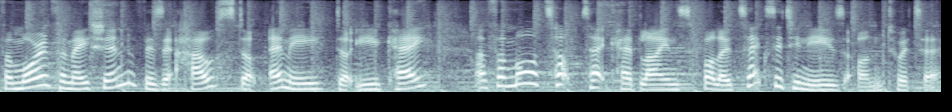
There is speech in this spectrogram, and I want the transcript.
For more information, visit house.me.uk and for more top tech headlines, follow Tech City News on Twitter.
